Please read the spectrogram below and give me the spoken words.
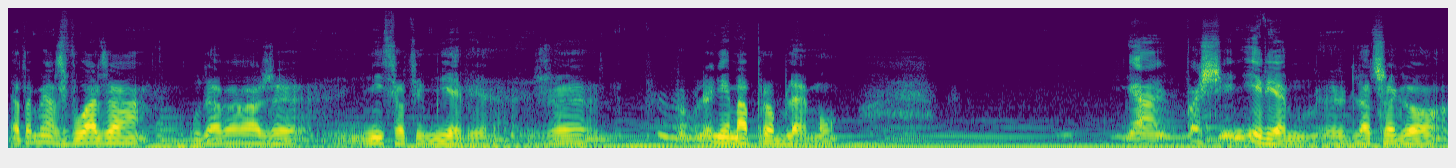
Natomiast władza udawała, że nic o tym nie wie, że w ogóle nie ma problemu. Ja właśnie nie wiem, dlaczego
